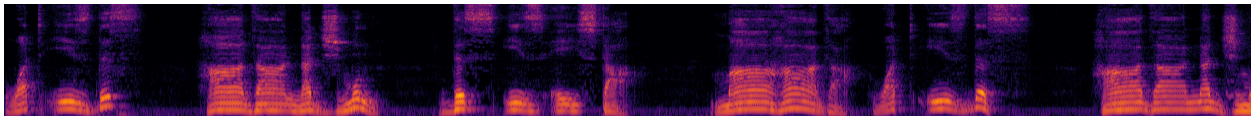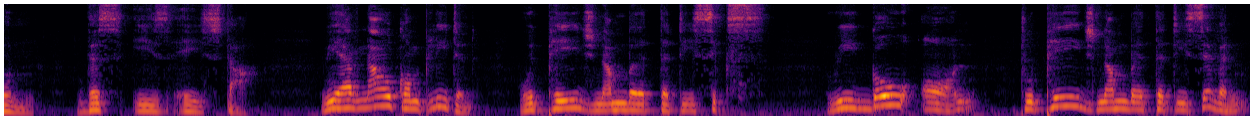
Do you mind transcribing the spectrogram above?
what is this? Hadha najmun. This is a star. Ma what is this? Hadha najmun. This is a star. We have now completed with page number 36. We go on to page number 37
